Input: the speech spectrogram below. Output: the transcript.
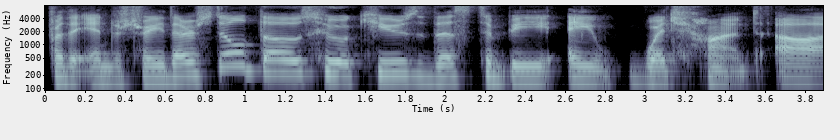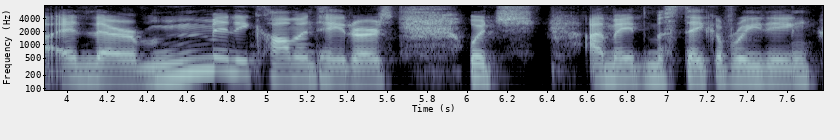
for the industry, there are still those who accuse this to be a witch hunt. Uh, and there are many commentators, which I made the mistake of reading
